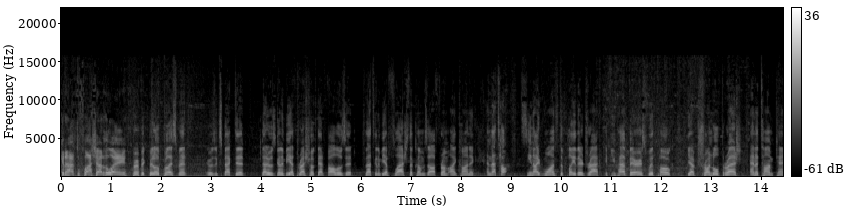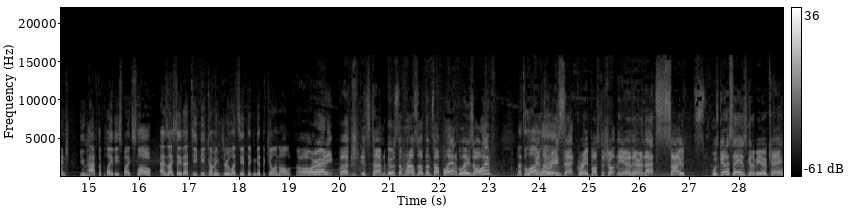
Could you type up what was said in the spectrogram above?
Gonna have to flash out of the way. Perfect pillow placement. It was expected that it was to be a thresh hook that follows it. So that's going to be a flash that comes off from Iconic. And that's how C9 wants to play their draft. If you have Varus with Poke, you have Trundle, Thresh, and a Tahm Kench, you have to play these fights slow. As I say that TP coming through, let's see if they can get the kill on Olive. Alrighty, Fudge, it's time to go somewhere else other than top lane. Blaze Olive. That's a long Get the lane. reset. Great buster shot in the air there. And that's, I was going to say is going to be okay.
